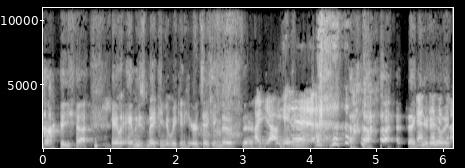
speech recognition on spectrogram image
yeah, Haley, Haley's making it. We can hear her taking notes there. Uh, yeah, yeah. Thank and, you, Haley. And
